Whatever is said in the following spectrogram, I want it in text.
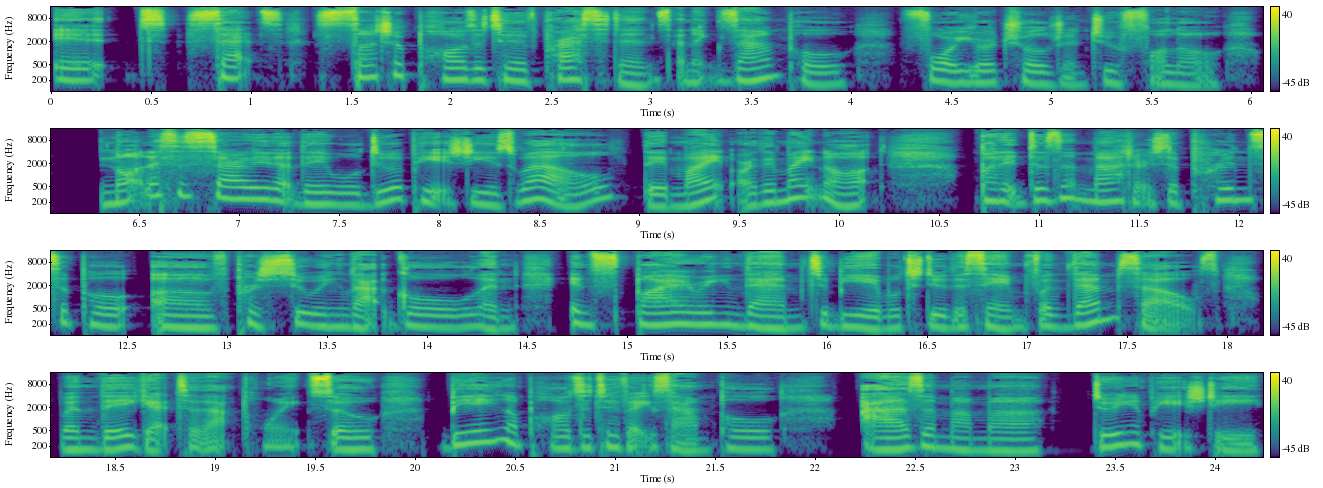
it sets such a positive precedence, an example for your children to follow not necessarily that they will do a PhD as well, they might or they might not, but it doesn't matter. It's the principle of pursuing that goal and inspiring them to be able to do the same for themselves when they get to that point. So, being a positive example as a mama doing a PhD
